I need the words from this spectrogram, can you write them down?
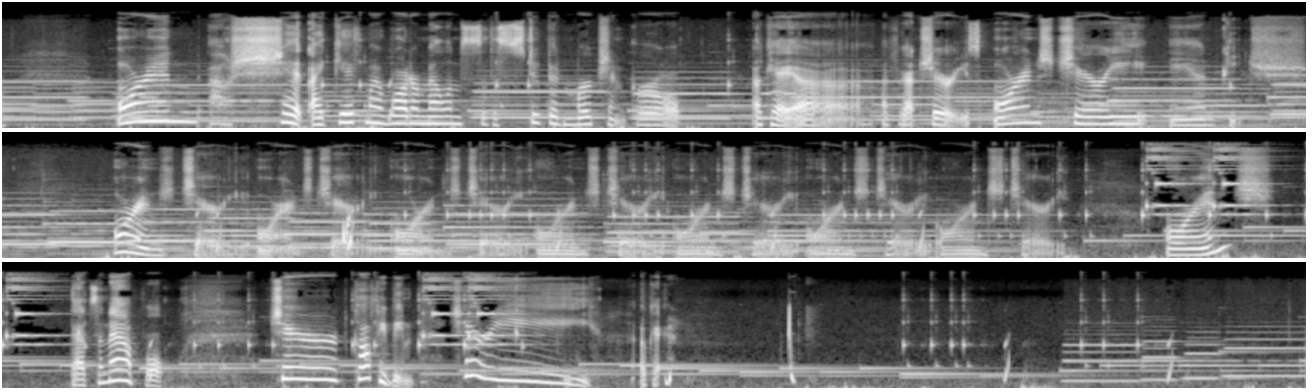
Orange. Oh shit, I gave my watermelons to the stupid merchant girl. Okay, uh, I forgot cherries. Orange, cherry, and peach. Orange cherry, orange cherry, orange cherry, orange cherry, orange cherry, orange cherry, orange cherry. Orange. That's an apple. Chair, coffee bean. Cherry. Okay.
